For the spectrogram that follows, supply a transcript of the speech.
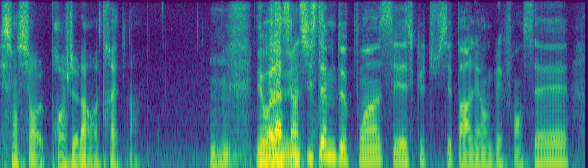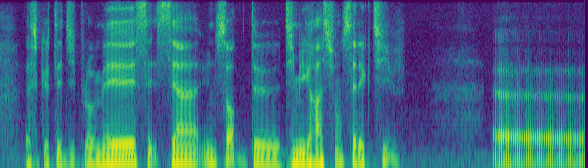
ils sont sur le proche de la retraite là. Mhm. Mais voilà, Ouais, c'est un système de points. C'est est-ce que tu sais parler anglais-français Est-ce que tu es diplômé C'est c'est un- une sorte de- d'immigration sélective. Euh,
